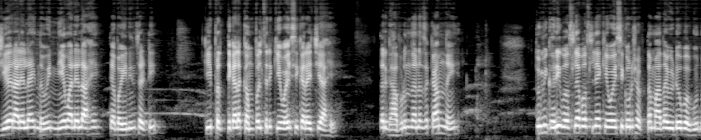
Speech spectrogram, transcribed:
जिअर आलेला आहे नवीन नियम आलेला आहे त्या बहिणींसाठी की प्रत्येकाला कंपल्सरी के वाय सी करायची आहे. तर घाबरून जाण्याचं काम नाही. तुम्ही घरी बसल्या बसल्या के वाय सी करू शकता माझा व्हिडिओ बघून.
